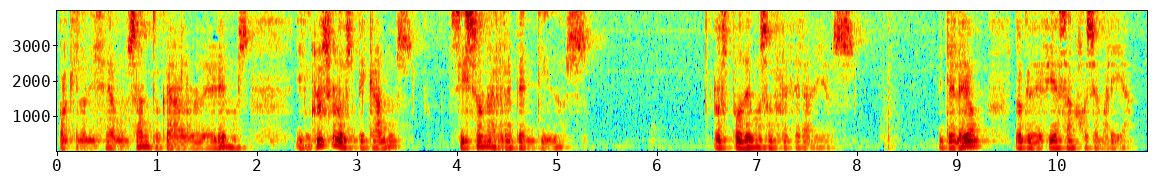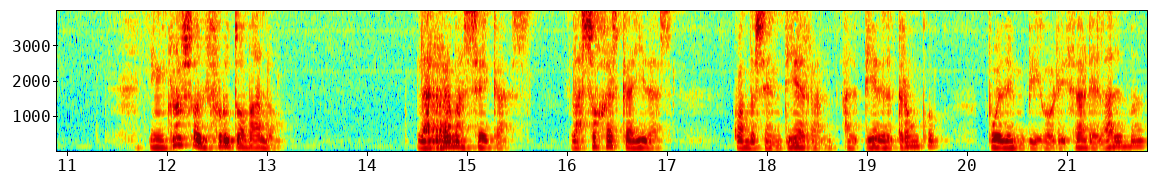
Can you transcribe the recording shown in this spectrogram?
porque lo dice algún santo, que ahora lo leeremos. Incluso los pecados, si son arrepentidos, los podemos ofrecer a Dios. Y te leo lo que decía San José María. Incluso el fruto malo, las ramas secas, las hojas caídas, cuando se entierran al pie del tronco, pueden vigorizar el alma,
